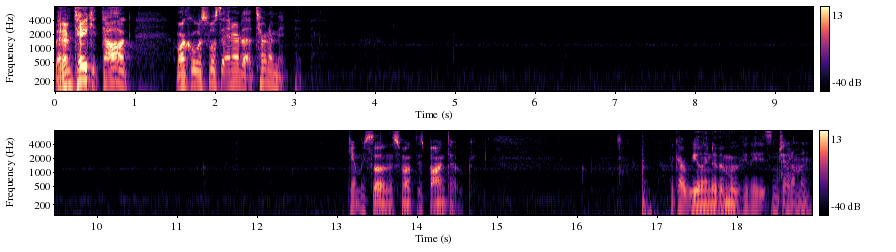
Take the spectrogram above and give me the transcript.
Let him take it, dog. Marco was supposed to enter the tournament. Can we still smoke this bong toke? We got real into the movie, ladies and gentlemen.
